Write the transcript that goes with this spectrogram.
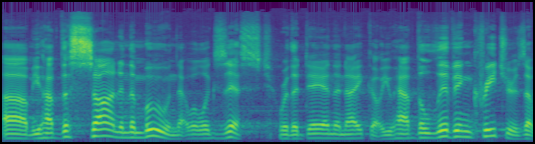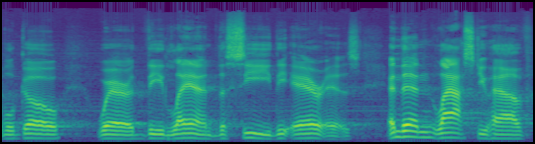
Um, you have the sun and the moon that will exist where the day and the night go. You have the living creatures that will go where the land, the sea, the air is. And then last, you have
